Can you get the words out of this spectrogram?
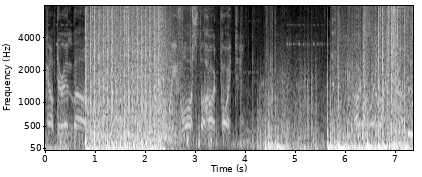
Helicopter inbound. We've lost the hard point. Hard point locked down.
